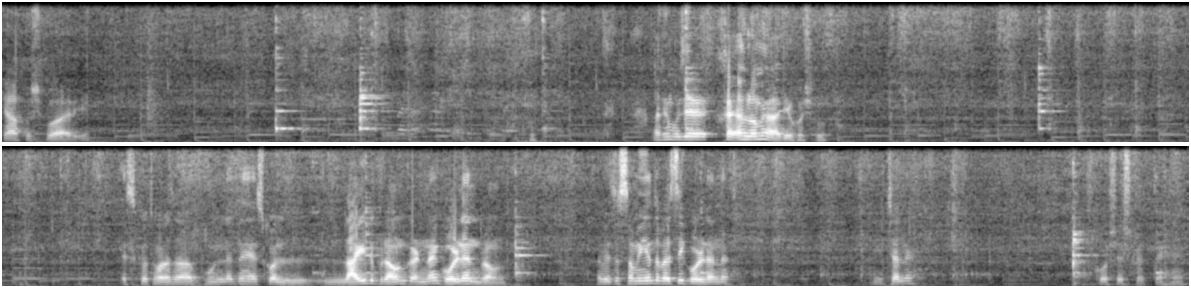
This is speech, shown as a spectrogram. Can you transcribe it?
क्या खुशबू आ रही है। अरे, मुझे ख्यालों में आ रही है खुशबू। इसको थोड़ा सा भून लेते हैं, इसको लाइट ब्राउन करना है गोल्डन ब्राउन अभी तो समय है तो वैसे ही गोल्डन है। ये चले। कोशिश करते हैं।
